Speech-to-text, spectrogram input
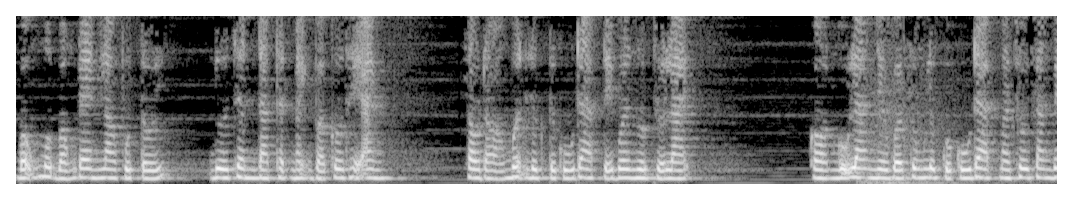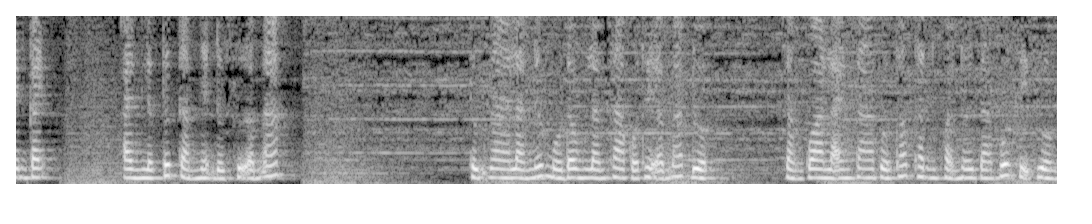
Bỗng một bóng đen lao vụt tới, đưa chân đạp thật mạnh vào cơ thể anh. Sau đó mượn lực từ cú đạp để bơi ngược trở lại. Còn ngũ lang nhờ vào xung lực của cú đạp mà trôi sang bên cạnh. Anh lập tức cảm nhận được sự ấm áp. Thực ra làn nước mùa đông làm sao có thể ấm áp được. Chẳng qua là anh ta vừa thoát thân khỏi nơi giá buốt dị thường,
